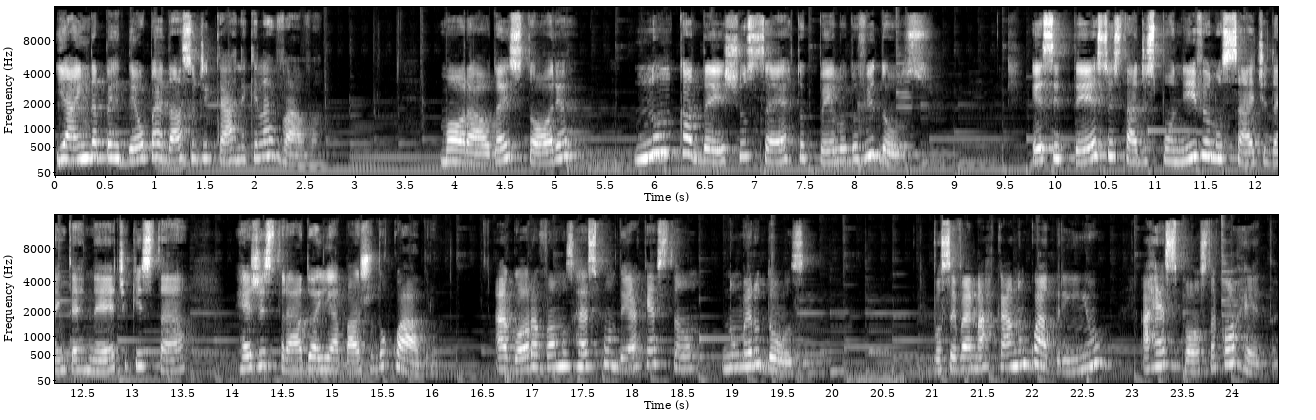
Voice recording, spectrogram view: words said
E ainda perdeu o pedaço de carne que levava. Moral da história: nunca deixe o certo pelo duvidoso. Esse texto está disponível no site da internet que está registrado aí abaixo do quadro. Agora vamos responder a questão número 12. Você vai marcar num quadrinho a resposta correta.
